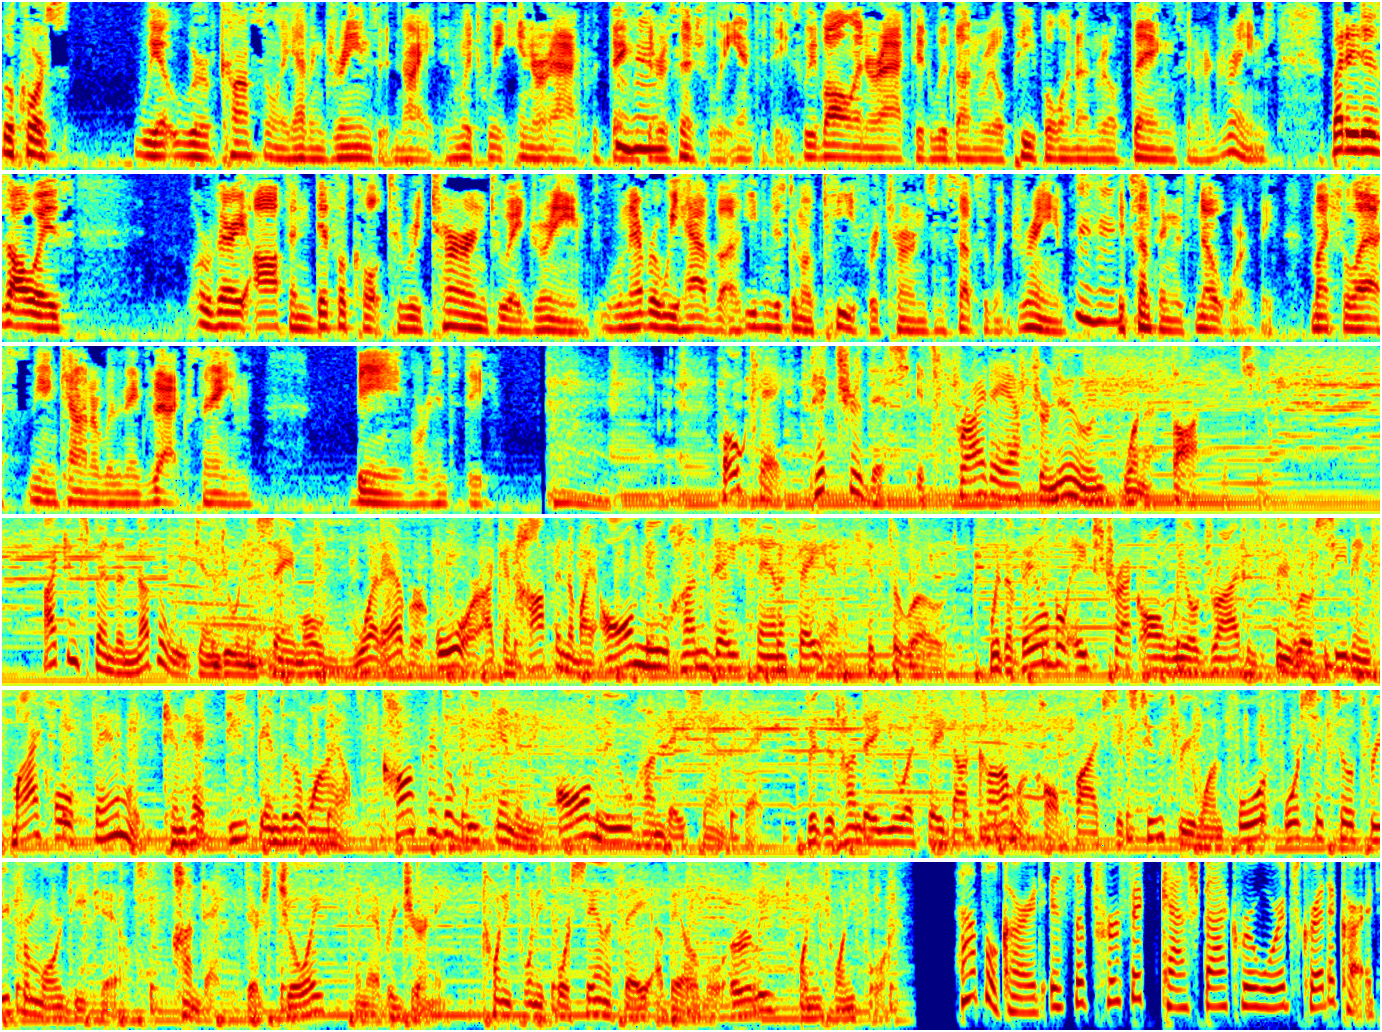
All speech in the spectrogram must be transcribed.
Of course. We, we're constantly having dreams at night in which we interact with things that mm-hmm. are essentially entities. We've all interacted with unreal people and unreal things in our dreams. But it is always or very often difficult to return to a dream. Whenever we have a, even just a motif returns in a subsequent dream, mm-hmm. it's something that's noteworthy, much less the encounter with an exact same being or entity. Okay, picture this. It's Friday afternoon when a thought hits you. I can spend another weekend doing the same old whatever, or I can hop into my all new Hyundai Santa Fe and hit the road. With available H track, all wheel drive, and three row seating, my whole family can head deep into the wild. Conquer the weekend in the all new Hyundai Santa Fe. Visit HyundaiUSA.com or call 562-314-4603 for more details. Hyundai, there's joy in every journey. 2024 Santa Fe available early 2024. Apple Card is the perfect cashback rewards credit card.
